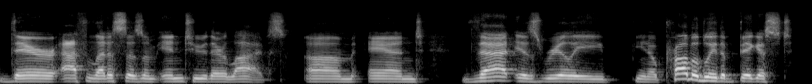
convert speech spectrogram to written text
their athleticism into their lives. Um, and that is really, you know, probably the biggest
